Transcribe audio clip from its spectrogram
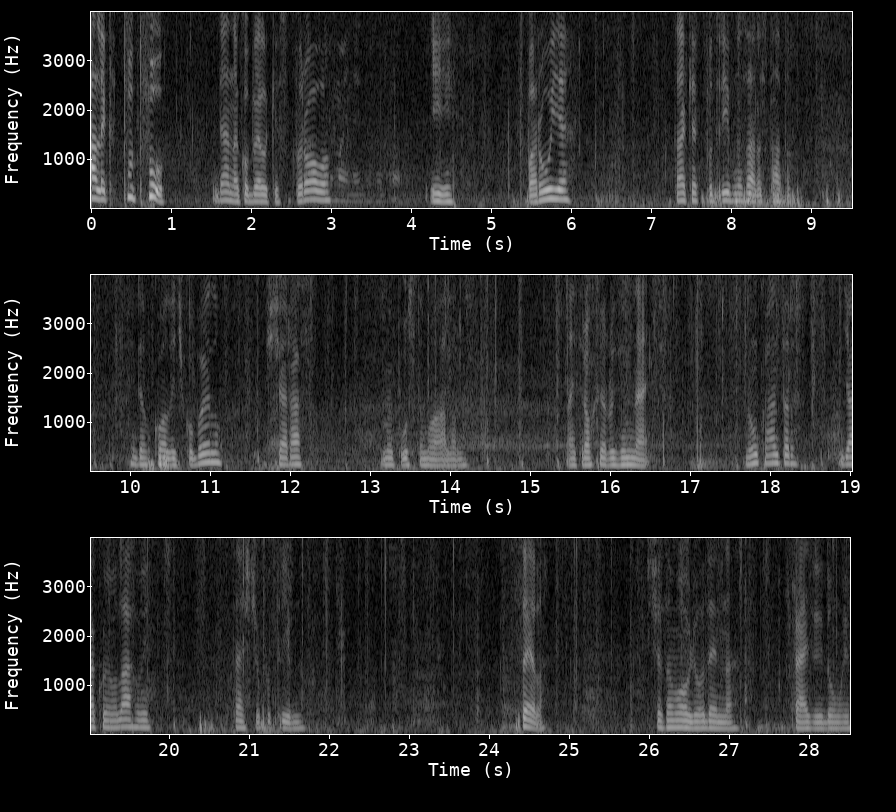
Алек тьфу-тьфу, йде на кобилки суперово і парує так, як потрібно. Зараз тато йде вколить кобилу. Ще раз ми пустимо Алана. Най трохи розімнеться. Ну, кантор, дякую Олегові. Те, що потрібно. Сила. Ще замовлю один на фрезі, думаю.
